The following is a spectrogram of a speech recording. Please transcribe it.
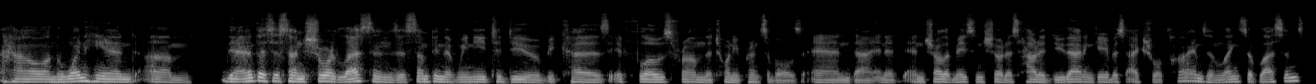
how on the one hand, um, the emphasis on short lessons is something that we need to do because it flows from the 20 principles and uh, and it and charlotte mason showed us how to do that and gave us actual times and lengths of lessons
